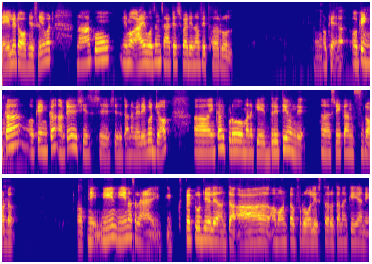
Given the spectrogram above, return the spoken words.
nail it obviously but నాకు ఏమో I wasn't satisfied enough with her role. Okay. Okay. ఇంకా ఓకే ఇంకా అంటే she's done a very good job. ఇంకా ఇప్పుడు మనకి ధృతి ఉంది శ్రీకాంత్ డాటర్. నేను అసలు ఎక్స్పెక్ట్ చేయలేదు అంత ఆ అమౌంట్ ఆఫ్ రోల్ ఇస్తారు తనకి అని.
